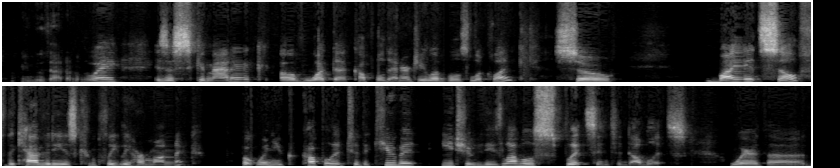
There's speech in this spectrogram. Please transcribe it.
let me move that out of the way, is a schematic of what the coupled energy levels look like. So by itself, the cavity is completely harmonic. But when you couple it to the qubit, each of these levels splits into doublets where the,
